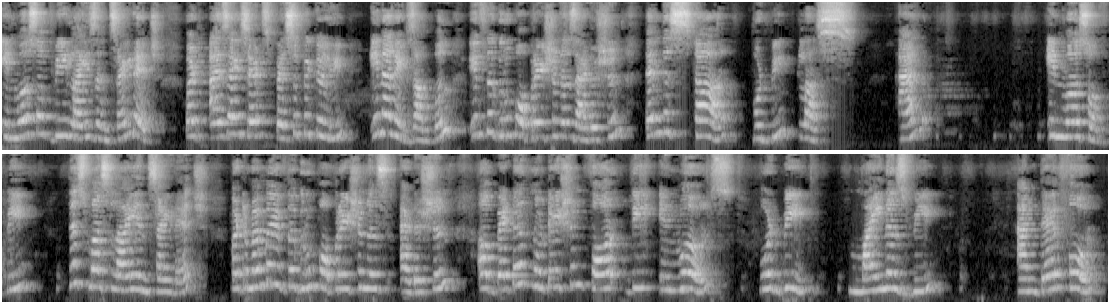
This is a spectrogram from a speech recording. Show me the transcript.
inverse of B lies inside H. But as I said specifically, in an example, if the group operation is addition, then the star would be plus and inverse of B. This must lie inside H. But remember if the group operation is addition, a better notation for the inverse would be minus B and therefore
